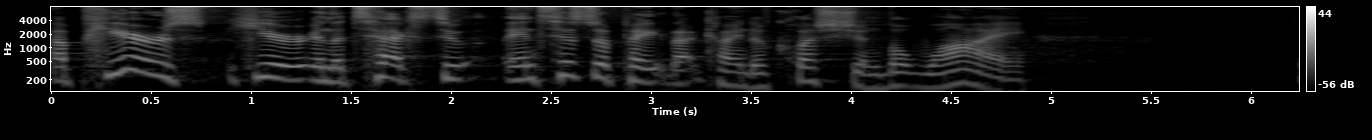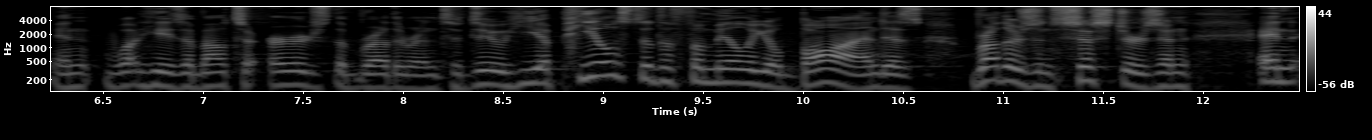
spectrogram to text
appears here in the text to anticipate that kind of question. But why? And what he is about to urge the brethren to do. He appeals to the familial bond as brothers and sisters and, and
